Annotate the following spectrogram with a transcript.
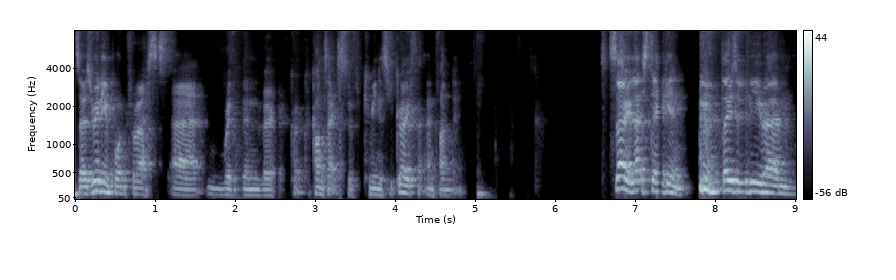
So it's really important for us uh, within the context of community growth and funding. So let's dig in. Those of you um,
